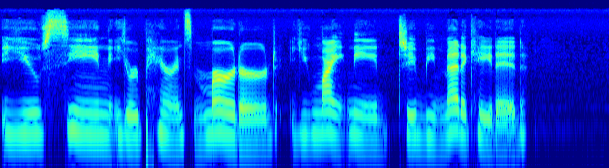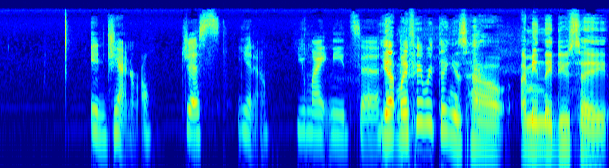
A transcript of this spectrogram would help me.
you've seen your parents murdered you might need to be medicated in general just you know you might need to yeah, my favorite thing is how I mean they do say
